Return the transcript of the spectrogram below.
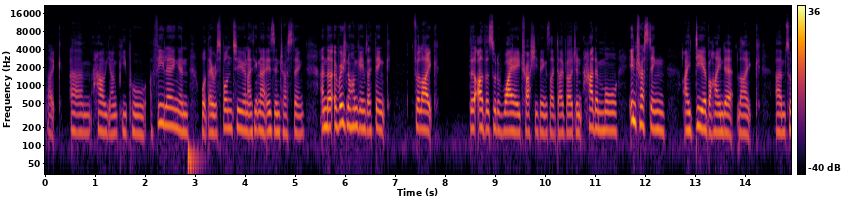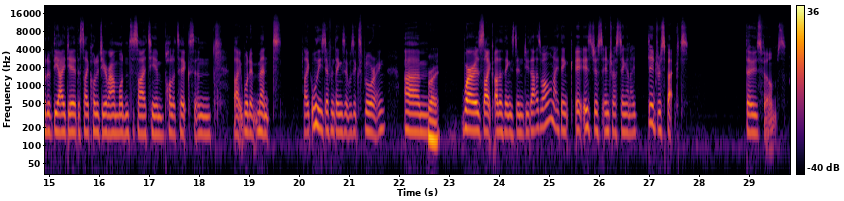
like um, how young people are feeling and what they respond to, and I think that is interesting. And the original Hunger Games, I think, for like the other sort of YA trashy things like Divergent, had a more interesting idea behind it, like um, sort of the idea, the psychology around modern society and politics, and like what it meant, like all these different things it was exploring. Um, Right. whereas like other things didn't do that as well and i think it is just interesting and i did respect those films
